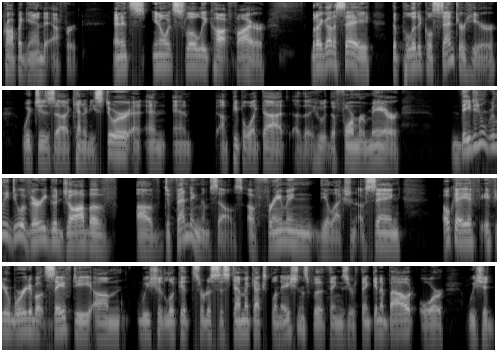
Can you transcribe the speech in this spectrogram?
propaganda effort, and it's you know it's slowly caught fire. But I got to say, the political center here, which is uh, Kennedy Stewart and and and uh, people like that, uh, the who the former mayor, they didn't really do a very good job of of defending themselves, of framing the election, of saying, okay, if if you're worried about safety, um, we should look at sort of systemic explanations for the things you're thinking about, or we should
